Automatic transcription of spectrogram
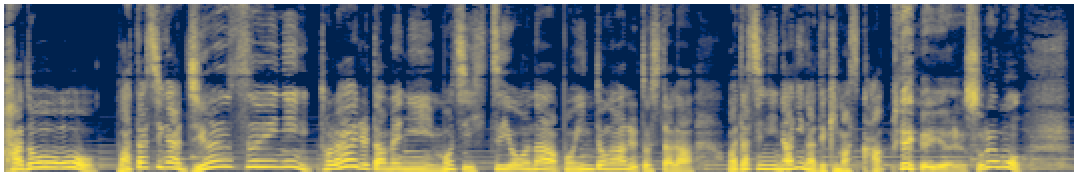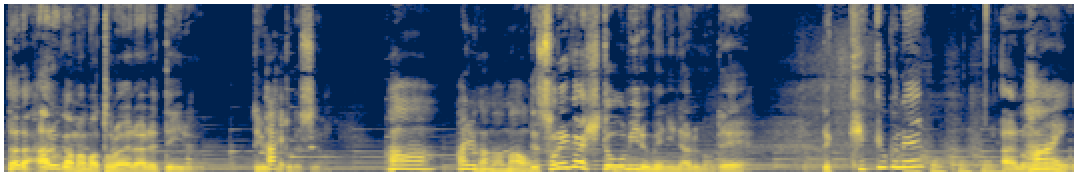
波動を私が純粋に捉えるためにもし必要なポイントがあるとしたら私に何ができますか？いやいやいやそれはもうただあるがまま捉えられているっていうことですよ。はい、あああるがままを。でそれが人を見る目になるのでで結局ねあの、はい、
